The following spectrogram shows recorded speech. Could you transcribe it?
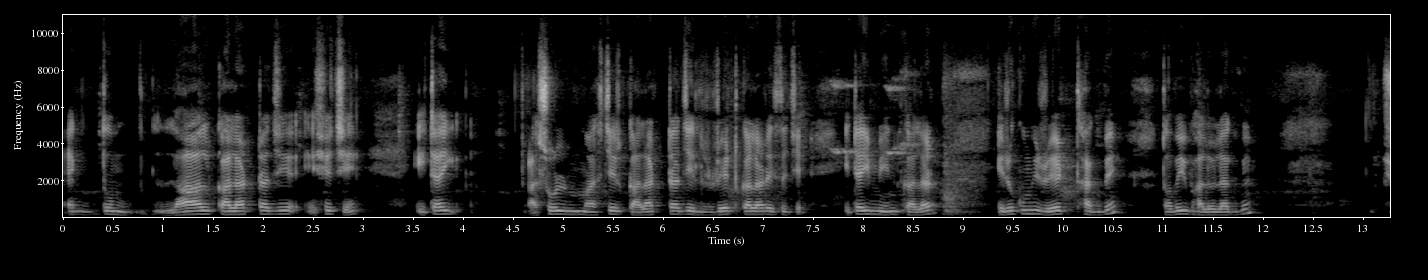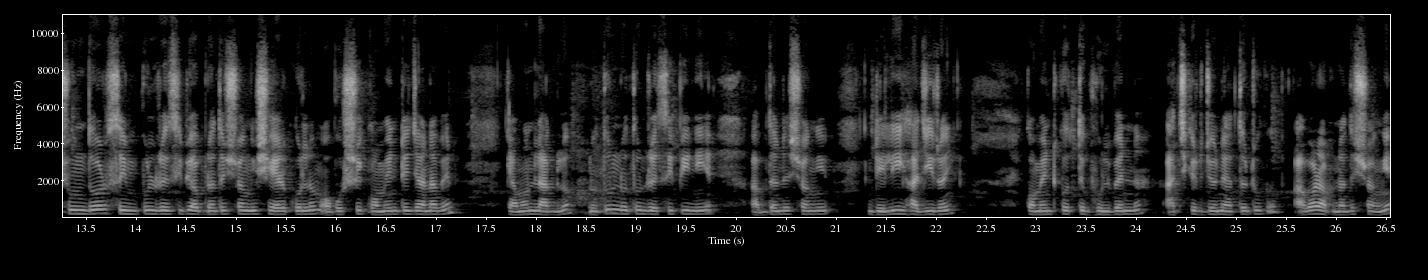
একদম লাল কালারটা যে এসেছে, এটাই আসল মাছের কালারটা যে রেড কালার এসেছে, এটাই মেন কালার। এরকমই রেড থাকবে, তবেই ভালো লাগবে। সুন্দর সিম্পল রেসিপি আপনাদের সঙ্গে শেয়ার করলাম। অবশ্যই কমেন্টে জানাবেন, কেমন লাগল? নতুন নতুন রেসিপি নিয়ে আপনাদের সঙ্গে ডেলি হাজির হই। কমেন্ট করতে ভুলবেন না। আজকের জন্য এতটুকু। আবার আপনাদের সঙ্গে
